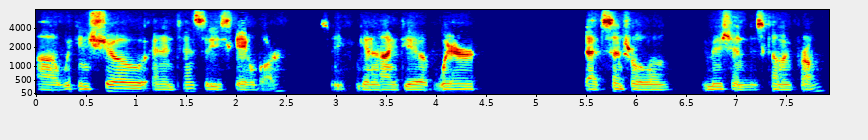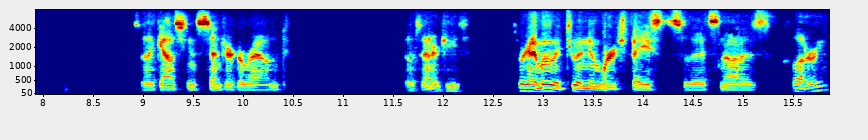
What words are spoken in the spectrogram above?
Uh, we can show an intensity scale bar so you can get an idea of where that central emission is coming from. So the Gaussian is centered around those energies. So we're going to move it to a new workspace so that it's not as cluttery.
